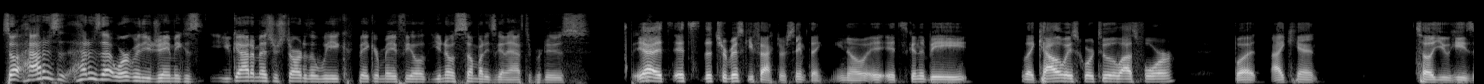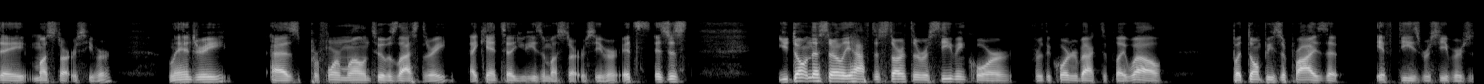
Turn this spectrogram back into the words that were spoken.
So how does how does that work with you, Jamie? Because you got him as your start of the week, Baker Mayfield. You know somebody's going to have to produce. Yeah, it's it's the Trubisky factor. Same thing. You know, it, it's going to be like Callaway scored two of the last four, but I can't tell you he's a must start receiver. Landry has performed well in two of his last three. I can't tell you he's a must start receiver. It's it's just you don't necessarily have to start the receiving corps for the quarterback to play well, but don't be surprised that if these receivers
